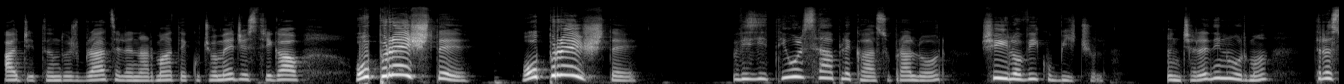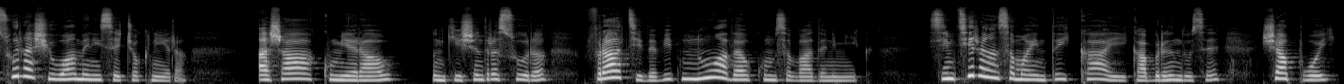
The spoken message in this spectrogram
agitându-și brațele înarmate cu ciomege, strigau Oprește! Oprește! Vizitiul se apleca asupra lor și îi lovi cu biciul. În cele din urmă, trăsura și oamenii se ciocniră. Așa cum erau, Închiși în trăsură, frații de vit nu aveau cum să vadă nimic. Simțiră însă mai întâi caii cabrându-se și apoi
